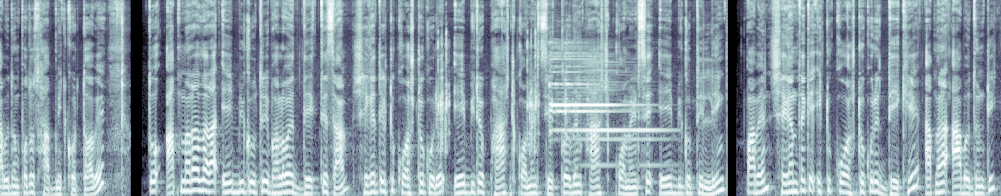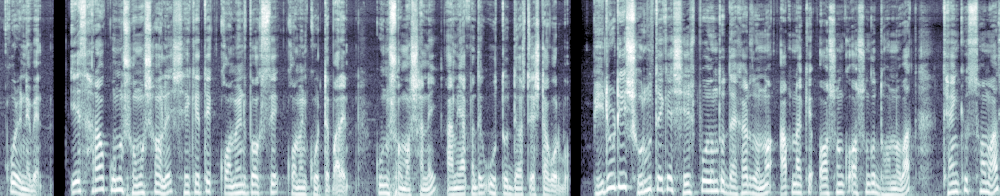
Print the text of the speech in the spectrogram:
আবেদনপত্র সাবমিট করতে হবে। তো আপনারা যারা এই বিজ্ঞপ্তি ভালোভাবে দেখতে চান, সেক্ষেত্রে একটু কষ্ট করে এই ভিডিও ফার্স্ট কমেন্ট চেক করবেন। ফার্স্ট কমেন্টসে এই বিজ্ঞপ্তির লিঙ্ক পাবেন, সেখান থেকে একটু কষ্ট করে দেখে আপনারা আবেদনটি করে নেবেন। এছাড়াও কোনো সমস্যা হলে সেক্ষেত্রে কমেন্ট বক্সে কমেন্ট করতে পারেন। কোনো সমস্যা নেই, আমি আপনাদের উত্তর দেওয়ার চেষ্টা করব। ভিডিওটি শুরু থেকে শেষ পর্যন্ত দেখার জন্য আপনাকে অসংখ্য অসংখ্য ধন্যবাদ। থ্যাংক ইউ সো মাচ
